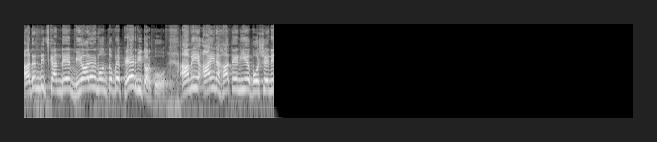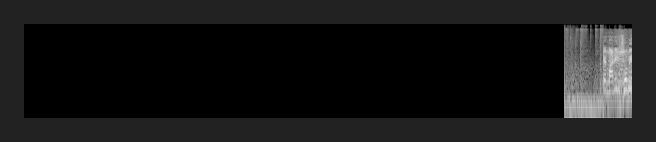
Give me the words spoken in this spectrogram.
গার্ডেন রিচ কাণ্ডে মেয়রের মন্তব্যে ফের বিতর্ক। আমি আইন হাতে নিয়ে বসে বাড়ির ছবি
